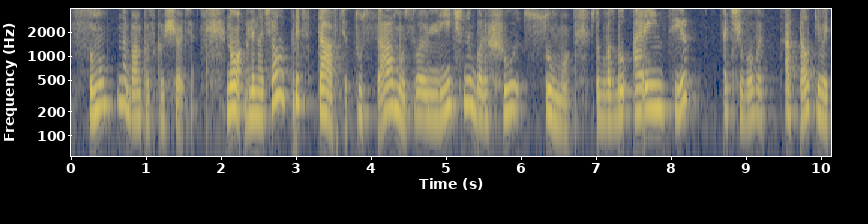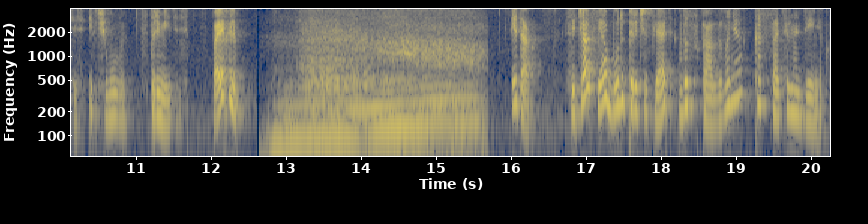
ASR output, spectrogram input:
суммам на банковском счете. Но для начала представьте ту самую свою личную большую сумму, чтобы у вас был ориентир, от чего вы отталкиваетесь и к чему вы стремитесь. Поехали? Итак, Сейчас я буду перечислять высказывания касательно денег.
